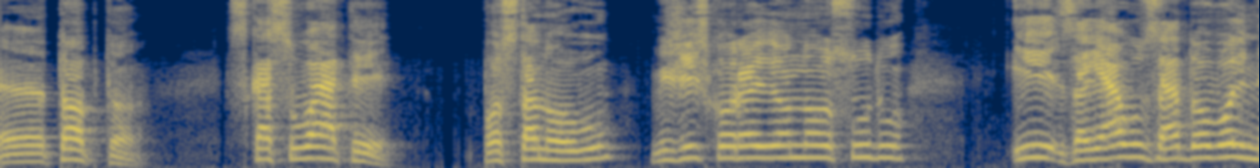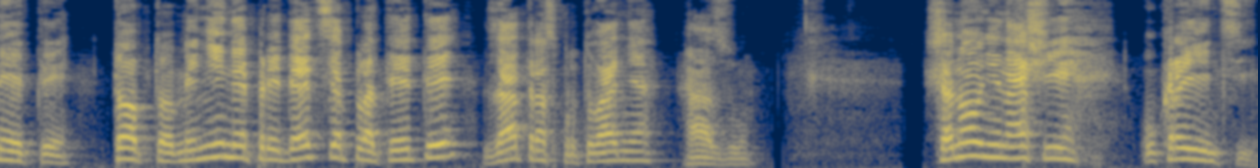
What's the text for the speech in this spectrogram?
Е, тобто скасувати постанову Міжгірського районного суду і заяву задовольнити. Тобто мені не прийдеться платити за транспортування газу. Шановні наші українці,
